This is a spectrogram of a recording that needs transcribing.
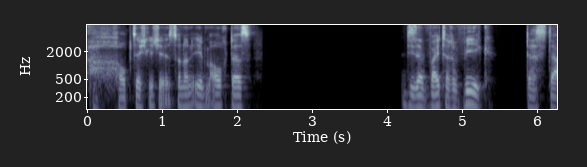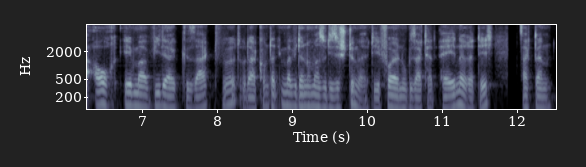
Hauptsächliche ist, sondern eben auch, dass dieser weitere Weg, dass da auch immer wieder gesagt wird oder kommt dann immer wieder noch mal so diese Stimme, die vorher nur gesagt hat: „Erinnere dich“, sagt dann:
